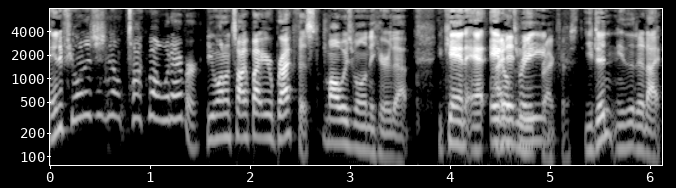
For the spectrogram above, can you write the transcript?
and if you want to just you know talk about whatever, if you want to talk about your breakfast, I'm always willing to hear that. You can at 803 didn't eat oh breakfast. You didn't, neither did I.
